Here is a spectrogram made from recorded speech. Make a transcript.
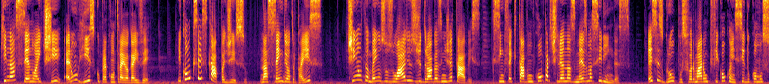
que nascer no Haiti era um risco para contrair o HIV. E como que você escapa disso? Nascendo em outro país? Tinham também os usuários de drogas injetáveis, que se infectavam compartilhando as mesmas seringas. Esses grupos formaram o que ficou conhecido como os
